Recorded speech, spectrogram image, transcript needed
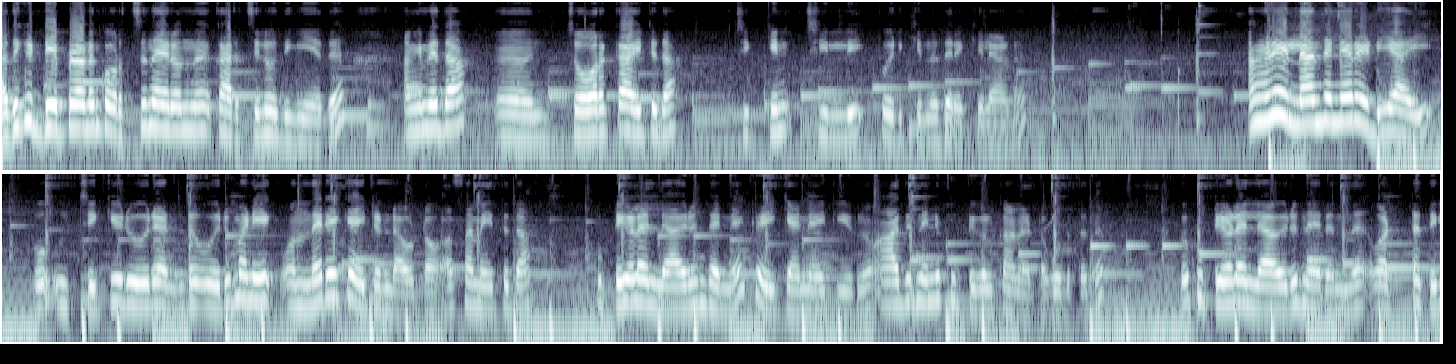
അത് കിട്ടിയപ്പോഴാണ് കുറച്ച് നേരം ഒന്ന് കരച്ചിൽ ഒതുങ്ങിയത്. അങ്ങനെ ഇതാ ചോറൊക്കെ ആയിട്ട് ഇതാ ചിക്കൻ ചില്ലി പൊരിക്കുന്ന തിരക്കിലാണ്. അങ്ങനെ എല്ലാം തന്നെ റെഡിയായി അപ്പോൾ ഉച്ചയ്ക്ക് ഒരു രണ്ട് ഒരു മണി ഒന്നരയൊക്കെ ആയിട്ടുണ്ടാവും കേട്ടോ. ആ സമയത്ത് ഇതാ കുട്ടികളെല്ലാവരും തന്നെ കഴിക്കാനായിട്ടിരുന്നു. ആദ്യം തന്നെ കുട്ടികൾക്കാണ് കേട്ടോ കൊടുത്തത്. അപ്പോൾ കുട്ടികളെല്ലാവരും നിരന്ന് വട്ടത്തിൽ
